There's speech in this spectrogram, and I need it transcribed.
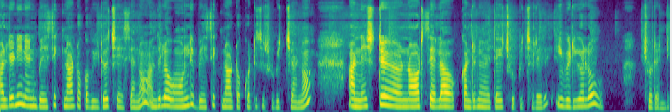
ఆల్రెడీ నేను బేసిక్ నాట్ ఒక వీడియో చేశాను. అందులో ఓన్లీ బేసిక్ నాట్ ఒక్కటి చూపించాను. ఆ నెక్స్ట్ నాట్స్ uh, ఎలా కంటిన్యూ అవుతాయో చూపించలేదు. ఈ వీడియోలో చూడండి.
